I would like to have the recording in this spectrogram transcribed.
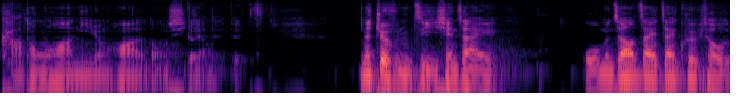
卡通化、拟人化的东西这样。对，那 Jeff 你自己现在，我们知道在在 Crypto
